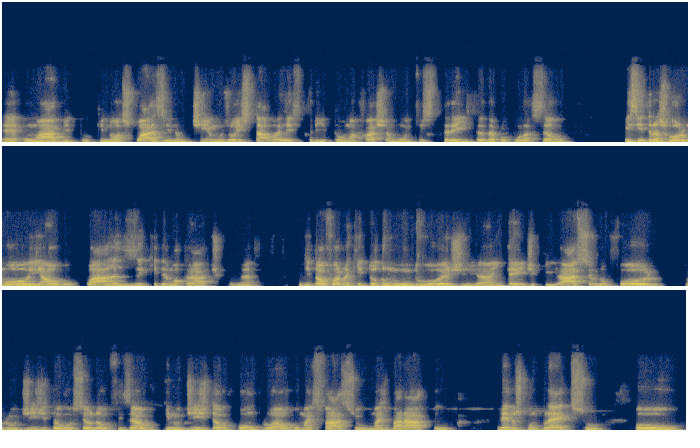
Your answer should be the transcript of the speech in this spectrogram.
é, um hábito que nós quase não tínhamos, ou estava restrito a uma faixa muito estreita da população, e se transformou em algo quase que democrático, né? De tal forma que todo mundo hoje ah, entende que, ah, se eu não for para o digital, ou se eu não fizer algo, que no digital eu compro algo mais fácil, mais barato, menos complexo, ou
